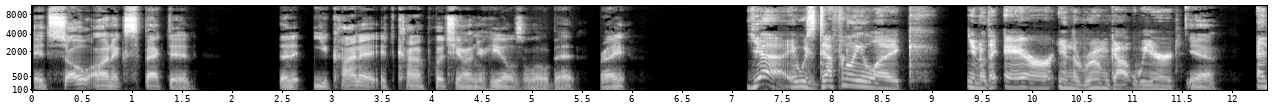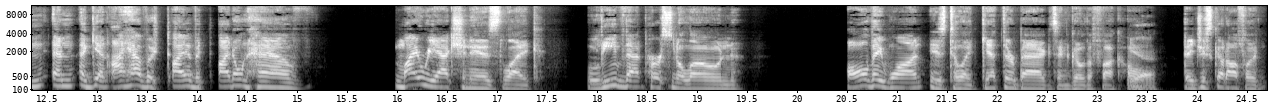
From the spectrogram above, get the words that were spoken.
it's so unexpected that it, you kind of it kind of puts you on your heels a little bit, right? Yeah, it was definitely like you know the air in the room got weird. Yeah. and and again i have a i have a i don't have my reaction is like leave that person alone all they want is to like get their bags and go the fuck home Yeah. they just got off a,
